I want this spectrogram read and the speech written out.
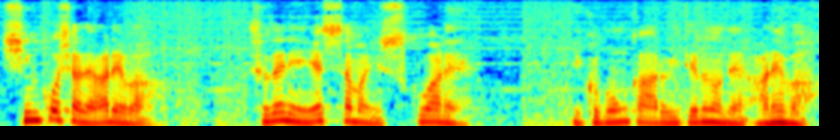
信仰者であれば、すでにイエス様に救われ、幾分か歩いているのであれば、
